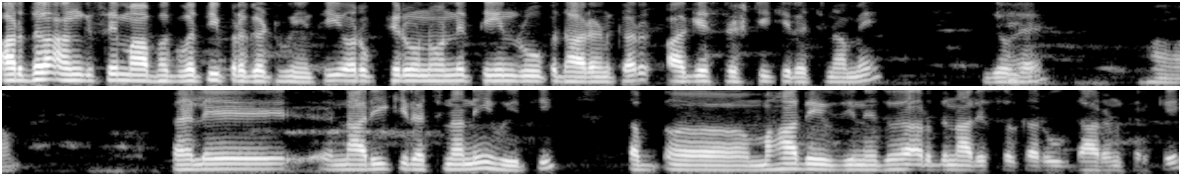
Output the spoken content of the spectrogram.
अर्ध अंग से माँ भगवती प्रकट हुई थी और फिर उन्होंने तीन रूप धारण कर आगे सृष्टि की रचना में जो ठीक है है। हाँ पहले नारी की रचना नहीं हुई थी तब अ, महादेव जी ने जो है अर्धनारीश्वर का रूप धारण करके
